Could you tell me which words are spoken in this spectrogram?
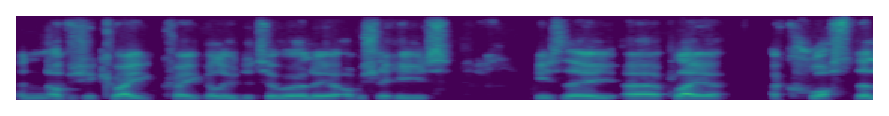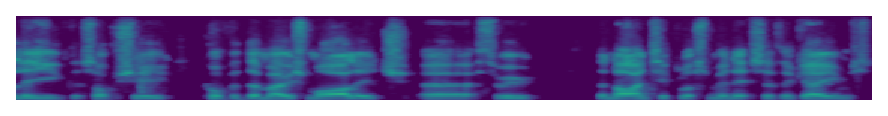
and obviously, Craig Craig alluded to earlier. Obviously, he's he's the uh, player across the league that's obviously covered the most mileage uh, through the 90 plus minutes of the games.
